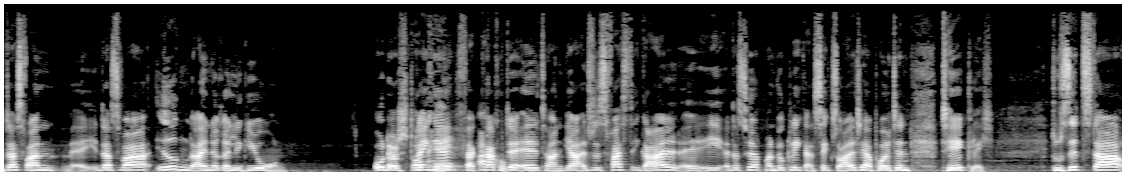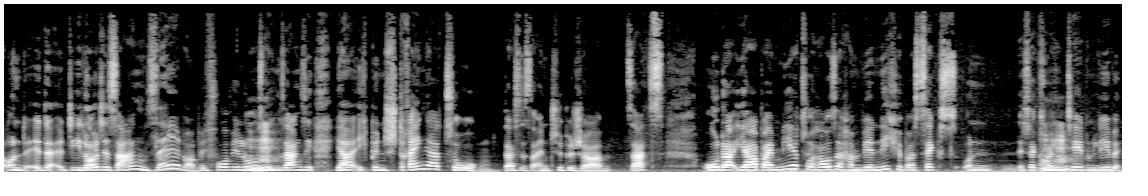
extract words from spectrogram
das, waren, äh, das war irgendeine Religion. Oder strenge, Okay. Ach, verkappte Eltern. Ja, also es ist fast egal. äh, Das hört man wirklich als Sexualtherapeutin täglich. Du sitzt da und äh, die Leute sagen selber, bevor wir loslegen, sagen sie, ja, ich bin streng erzogen. Das ist ein typischer Satz. Oder ja, bei mir zu Hause haben wir nicht über Sex und Sexualität und Liebe.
